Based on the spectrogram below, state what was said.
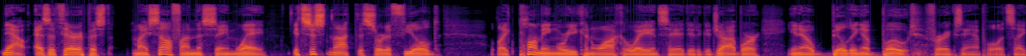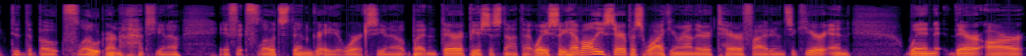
now, as a therapist myself, I'm the same way. It's just not the sort of field like plumbing where you can walk away and say I did a good job. Or you know building a boat for example. It's like did the boat float or not? You know if it floats then great it works you know. But in therapy it's just not that way. So you have all these therapists walking around that are terrified and insecure. And when there are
